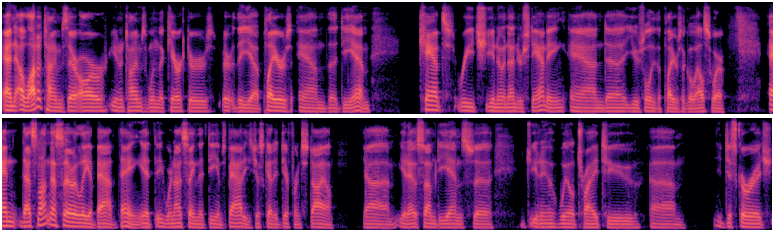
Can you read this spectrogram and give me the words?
And a lot of times there are you know times when the characters or the uh, players and the DM can't reach you know an understanding, and uh, usually the players will go elsewhere. And that's not necessarily a bad thing. It, it- we're not saying that DM's bad. He's just got a different style. Um, you know, some DMs, uh, you know, will try to um, discourage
